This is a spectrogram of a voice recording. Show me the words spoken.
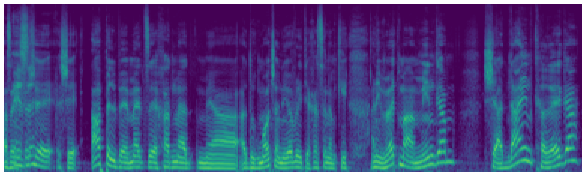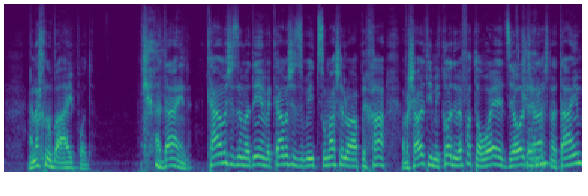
אז אני? חושב שאפל באמת זה אחד מה- מהדוגמאות שאני אוהב להתייחס אליהם, כי אני באמת מאמין גם שעדיין כרגע אנחנו באייפוד. עדיין. כמה שזה מדהים וכמה שזה בעיצומה של מהפכה, אבל שאלתי מקודם איפה אתה רואה את זה עוד כן. שנה, שנתיים?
